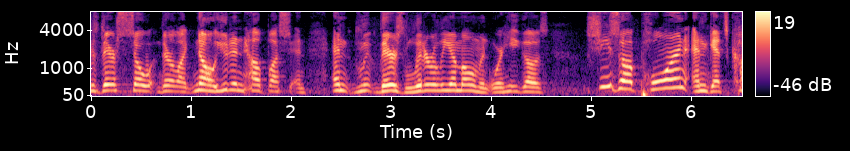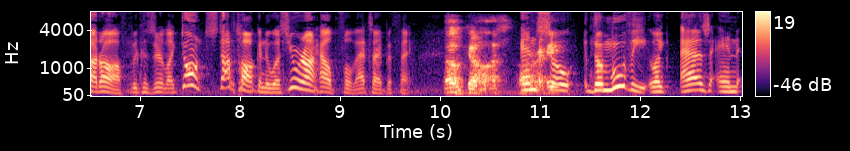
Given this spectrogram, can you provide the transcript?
because they're so they're like, "No, you didn't help us." And and li- there's literally a moment where he goes, "She's a porn," and gets cut off because they're like, "Don't stop talking to us. You're not helpful." That type of thing. Oh God! and Alright. so the movie, like as an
